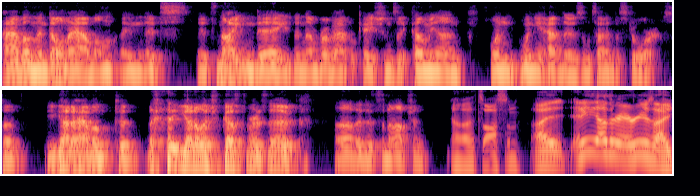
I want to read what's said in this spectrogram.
have them and don't have them and it's it's night and day the number of applications that come in when when you have those inside the store. So you got to have them to you got to let your customers know uh, that it's an option. Oh that's awesome. Uh, any other areas i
